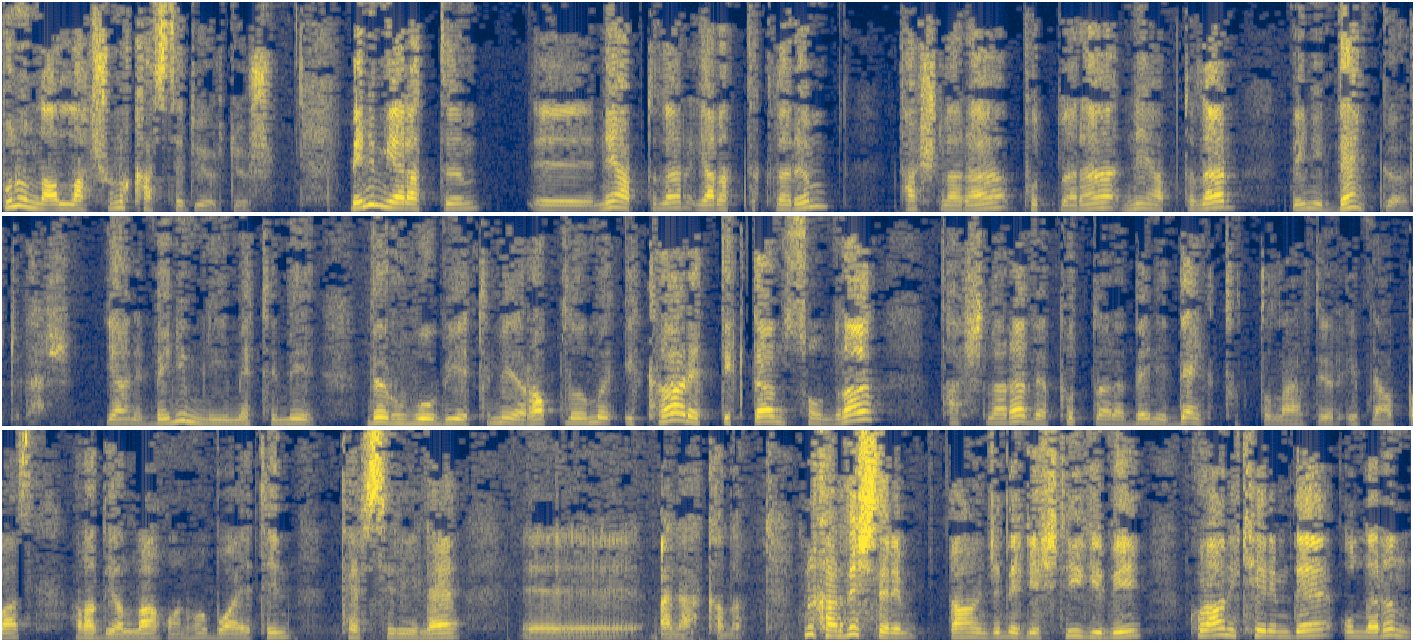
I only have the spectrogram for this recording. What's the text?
bununla Allah şunu kastediyor diyor. Benim yarattığım e, ne yaptılar? Yarattıklarım taşlara, putlara ne yaptılar? Beni denk gördüler. Yani benim nimetimi ve rububiyetimi, Rablığımı ikrar ettikten sonra taşlara ve putlara beni denk tuttular diyor İbn Abbas radıyallahu anh bu ayetin tefsiriyle e, alakalı. Şimdi kardeşlerim daha önce de geçtiği gibi Kur'an-ı Kerim'de onların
